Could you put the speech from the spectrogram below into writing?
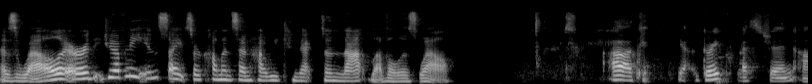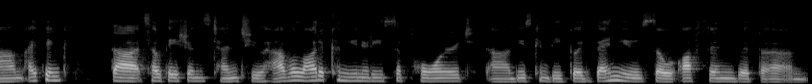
as well. Or do you have any insights or comments on how we connect on that level as well? Uh, okay, yeah, great question. Um, I think that South Asians tend to have a lot of community support. Uh, these can be good venues. So often with um,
